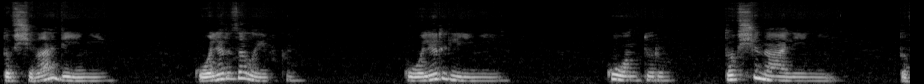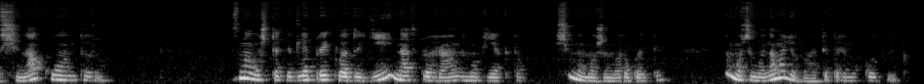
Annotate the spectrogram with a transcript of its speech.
товщина лінії, колір заливки, колір лінії, контуру, товщина лінії, товщина контуру. Знову ж таки, для прикладу дій над програмним об'єктом. Що ми можемо робити? Ми можемо намалювати прямокутник,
